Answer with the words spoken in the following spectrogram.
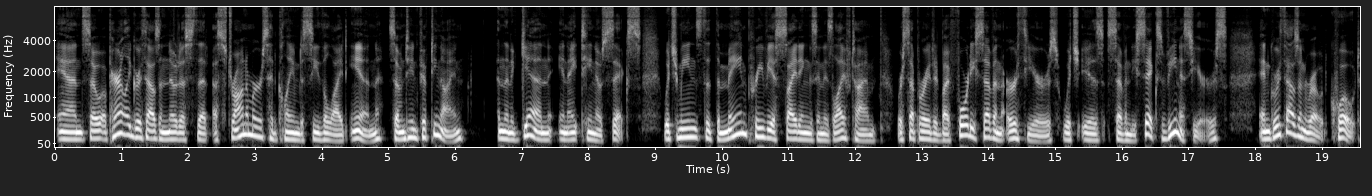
And so apparently Gruithuisen noticed that astronomers had claimed to see the light in 1759 and then again in 1806, which means that the main previous sightings in his lifetime were separated by 47 Earth years, which is 76 Venus years. And Gruithuisen wrote, quote,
